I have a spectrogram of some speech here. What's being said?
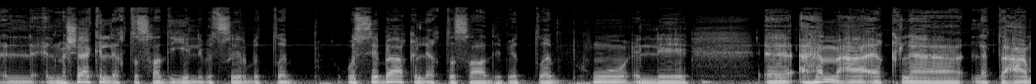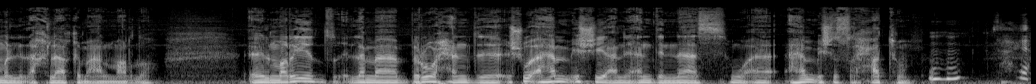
ال- المشاكل الاقتصادية اللي بتصير بالطب والسباق الاقتصادي بالطب هو اللي آه، أهم عائق للتعامل الأخلاقي مع المرضى. المريض لما بروح عند شو أهم إشي يعني عند الناس؟ هو أهم إشي صحتهم. صحيح.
